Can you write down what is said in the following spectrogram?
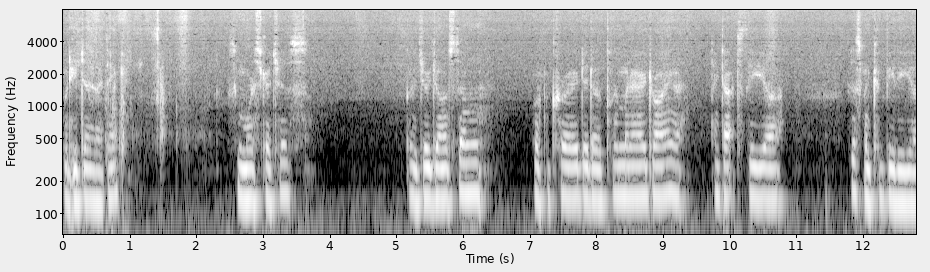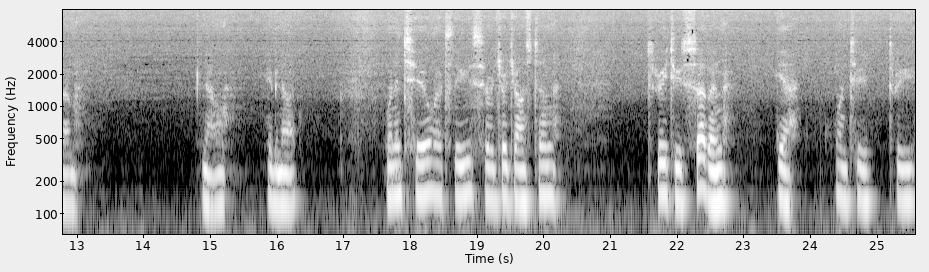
what he did, I think. Some more sketches by Joe Johnston. Ralph McQuarrie did a preliminary drawing. I think that's the, uh, this one could be the, um, no, maybe not. 1 and 2, that's these, so Joe Johnston. 3 to 7, yeah, 1, 2, 3,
